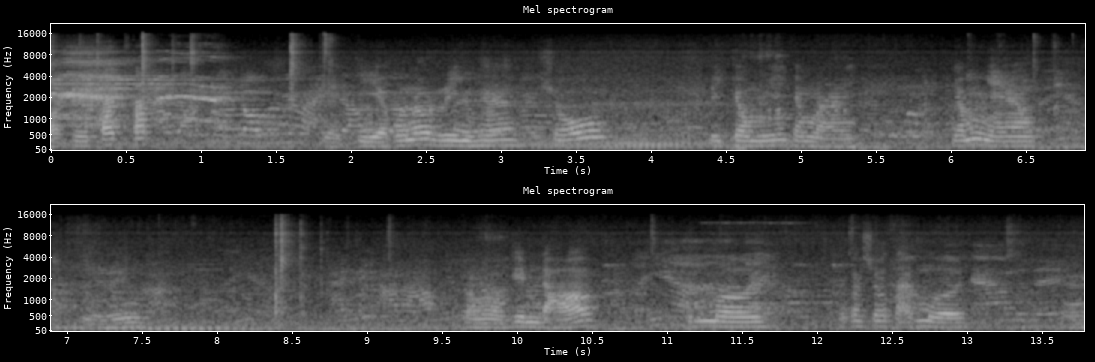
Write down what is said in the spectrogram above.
Bật cái tắt tắt và chìa của nó riêng ha, số. Đi chung với trong này. Giống nhau. Chìa riêng. Còn một kim đỏ 90 nó có số 80 à. Dạ.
